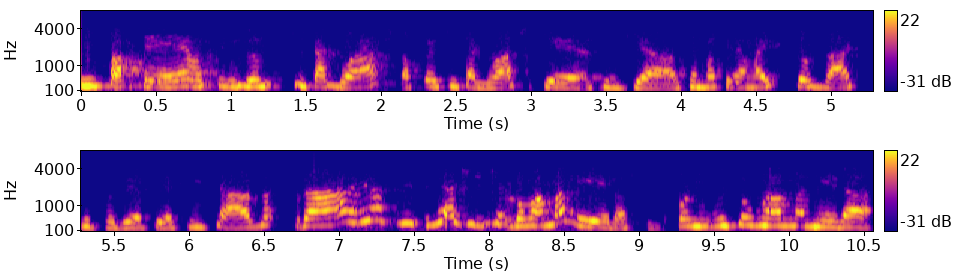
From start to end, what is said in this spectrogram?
em papel, assim, usando tinta guache, papel tinta guache, que é, assim, que é, que é o material mais prosaico que poderia ter aqui em casa, para reagir, reagir, de alguma maneira, assim. Foi muito uma maneira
